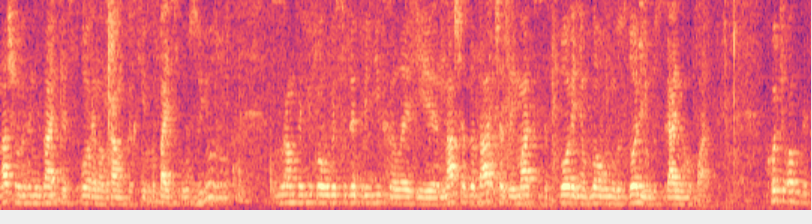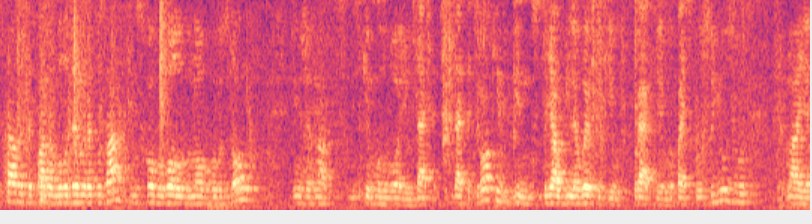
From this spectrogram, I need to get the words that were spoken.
Наша організація створена в рамках Європейського Союзу, в рамках якого ви сюди приїхали. І наша задача займатися створенням в Новому Роздолі індустріального парку. Хочу вам представити пана Володимира Туза, міського голову Нового Роздолу. Він вже в нас міським головою 10, 10 років. Він стояв біля випадків проекту Європейського Союзу, знає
